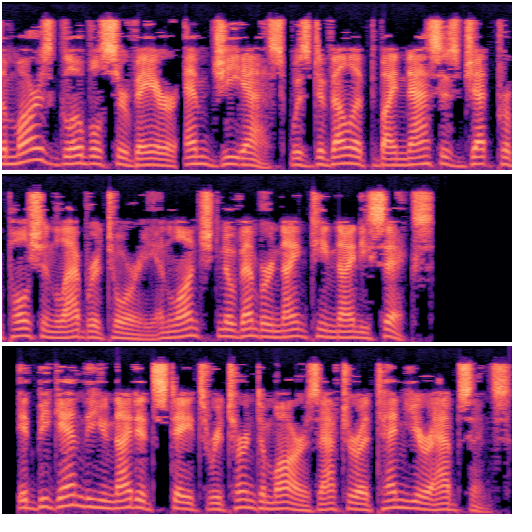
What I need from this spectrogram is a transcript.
The Mars Global Surveyor (MGS) was developed by NASA's Jet Propulsion Laboratory and launched November 1996. It began the United States' return to Mars after a 10-year absence.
